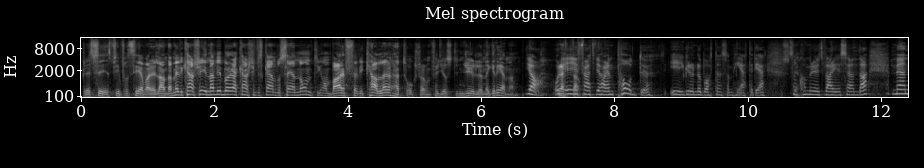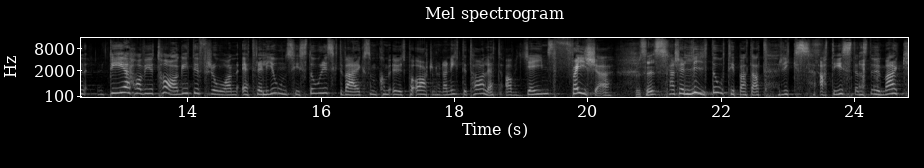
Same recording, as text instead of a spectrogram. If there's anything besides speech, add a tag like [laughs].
Precis, vi får se var det landar. Men vi kanske, innan vi börjar kanske vi ska ändå säga någonting om varför vi kallar den här talkshowen för just den gyllene grenen. Ja, och det är ju Berätta. för att vi har en podd i grund och botten som heter det, som kommer ut varje söndag. Men det har vi ju tagit ifrån ett religionshistoriskt verk som kom ut på 1890-talet av James Fraser. Precis. Kanske lite otippat att riksateisten Sturmark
